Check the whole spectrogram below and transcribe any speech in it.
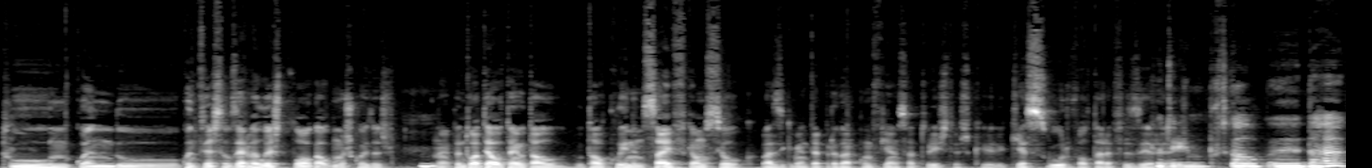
Tu, quando, quando fizeste a reserva, leste logo algumas coisas. Não é? Portanto, o hotel tem o tal, o tal Clean and Safe, que é um selo que basicamente é para dar confiança a turistas que, que é seguro voltar a fazer. que o turismo de Portugal eh, dá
